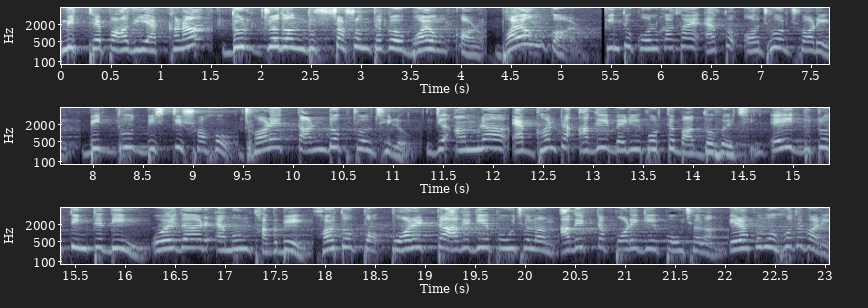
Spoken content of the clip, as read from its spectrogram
মিথ্যে পা দিয়ে একখানা, দুর্যোধন দুঃশাসন থেকেও ভয়ঙ্কর। ভয়ঙ্কর। কিন্তু কলকাতায় এত অঝোর ঝড়ে, বিদ্যুৎ, বৃষ্টি সহ ঝড়ের তাণ্ডব চলছিল যে আমরা এক ঘণ্টা আগেই বেরিয়ে পড়তে বাধ্য হয়েছি। এই দুটো তিনটে দিন ওয়েদার এমন থাকবে, হয়তো পরেরটা আগে গিয়ে পৌঁছলাম, আগেরটা পরে গিয়ে পৌঁছলাম, এরকমও হতে পারে।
